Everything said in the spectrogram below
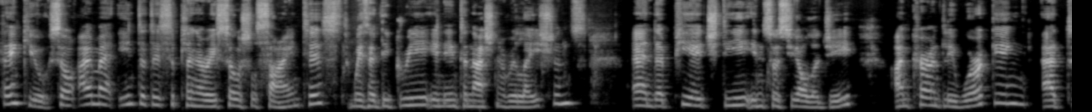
thank you. So I'm an interdisciplinary social scientist with a degree in international relations and a PhD in sociology. I'm currently working at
